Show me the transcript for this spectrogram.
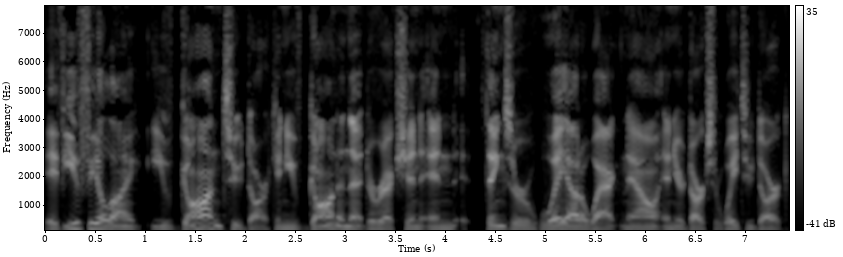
If you feel like you've gone too dark and you've gone in that direction and things are way out of whack now and your darks are way too dark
